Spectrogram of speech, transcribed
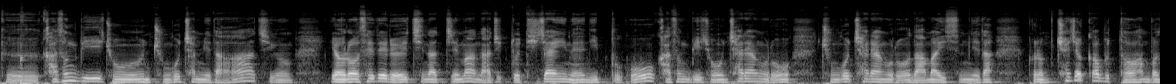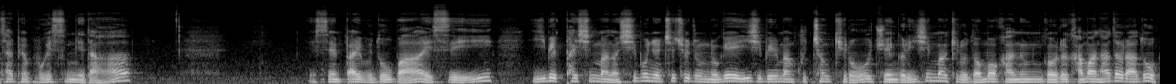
그 가성비 좋은 중고차입니다. 지금 여러 세대를 지났지만 아직도 디자인은 이쁘고 가성비 좋은 차량으로 중고 차량으로 남아 있습니다. 그럼 최저가부터 한번 살펴보겠습니다. SM5 노바 SE 280만원 15년 최초 등록에 21만 9천 킬로 주행거리 20만 킬로 넘어가는 거를 감안하더라도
